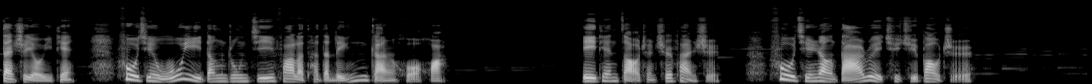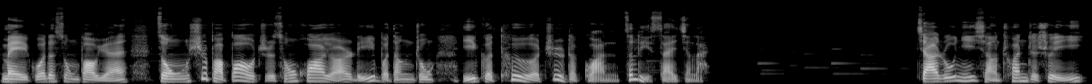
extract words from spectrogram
但是有一天，父亲无意当中激发了他的灵感火花。一天早晨吃饭时，父亲让达瑞去取报纸。美国的送报员总是把报纸从花园篱笆当中一个特制的管子里塞进来。假如你想穿着睡衣，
